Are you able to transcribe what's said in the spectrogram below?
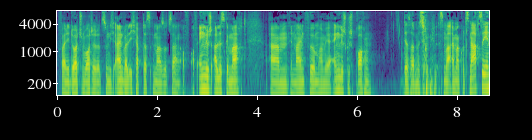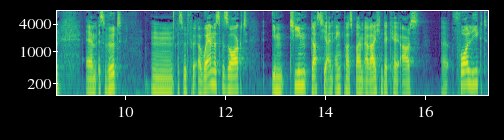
fallen die deutschen Worte dazu nicht ein, weil ich habe das immer sozusagen auf, auf Englisch alles gemacht. Ähm, in meinen Firmen haben wir ja Englisch gesprochen, deshalb müssen wir das mal einmal kurz nachsehen. Ähm, es wird mh, mm, es wird für Awareness gesorgt im Team, dass hier ein Engpass beim Erreichen der KRs äh, vorliegt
